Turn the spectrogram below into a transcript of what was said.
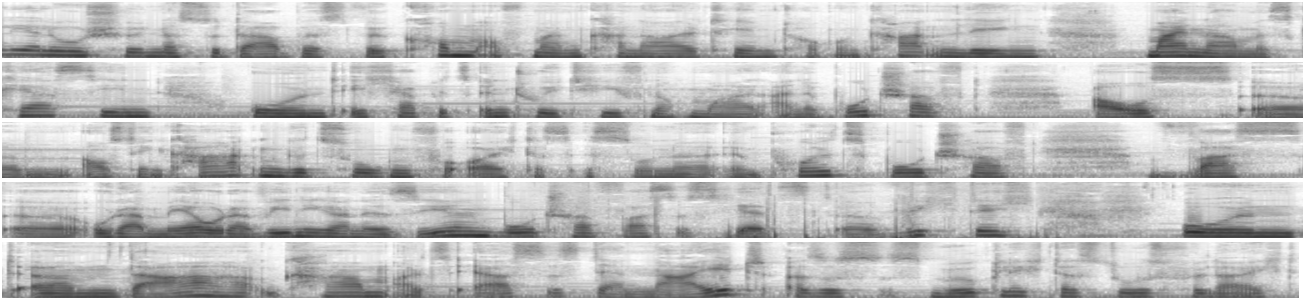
Hallo, schön, dass du da bist. Willkommen auf meinem Kanal Themen Talk und Kartenlegen. Mein Name ist Kerstin und ich habe jetzt intuitiv nochmal eine Botschaft aus, ähm, aus den Karten gezogen für euch. Das ist so eine Impulsbotschaft, was äh, oder mehr oder weniger eine Seelenbotschaft. Was ist jetzt äh, wichtig? Und ähm, da kam als erstes der Neid. Also es ist möglich, dass du es vielleicht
